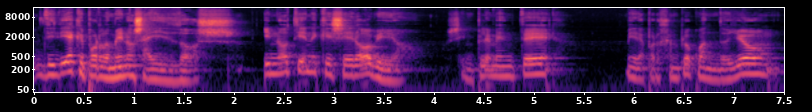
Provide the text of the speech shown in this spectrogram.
diría que por lo menos hay dos. Y no tiene que ser obvio. Simplemente, mira, por ejemplo, cuando yo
